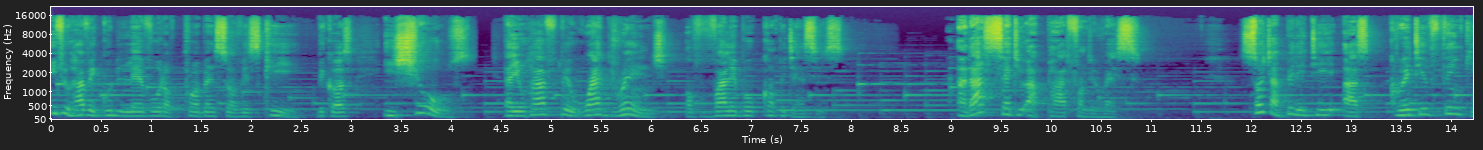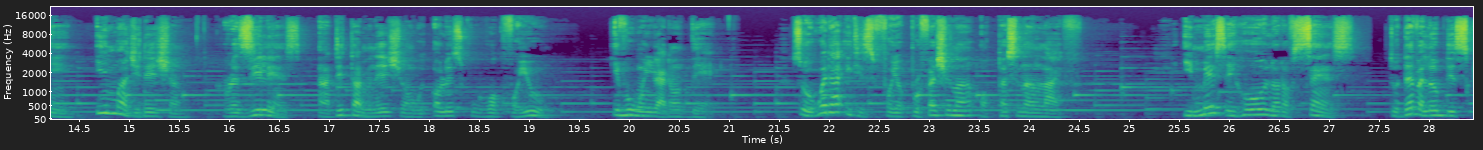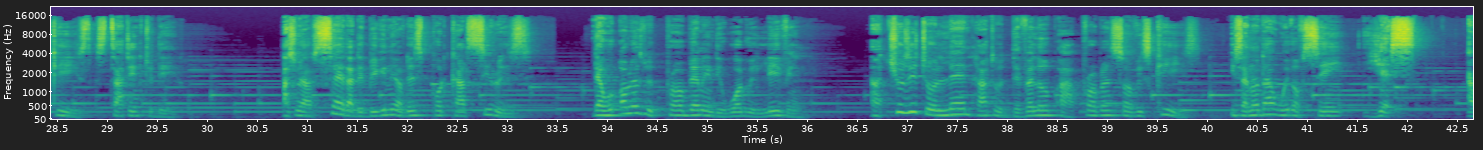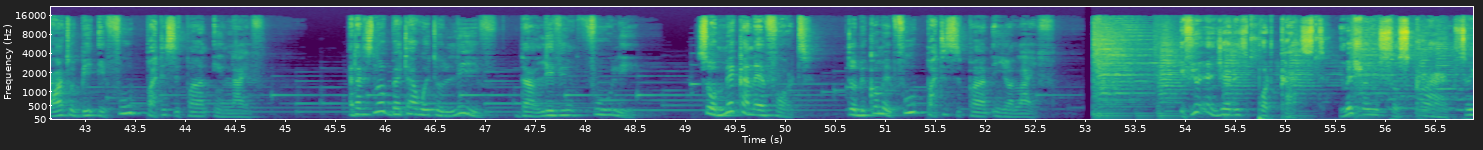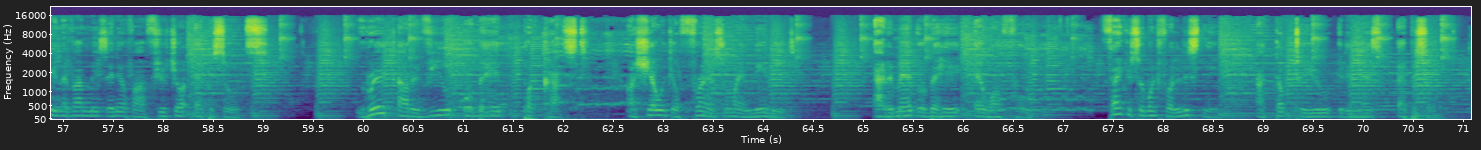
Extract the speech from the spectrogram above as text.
if you have a good level of problem solving skill because it shows that you have a wide range of valuable competencies. And that sets you apart from the rest. Such ability as creative thinking, imagination, resilience, and determination will always work for you, even when you are not there. So, whether it is for your professional or personal life, it makes a whole lot of sense to develop these skills starting today. As we have said at the beginning of this podcast series, there will always be problems in the world we live in. And choosing to learn how to develop our problem solving skills is another way of saying, Yes, I want to be a full participant in life. And there is no better way to live than living fully. So make an effort to become a full participant in your life. If you enjoy this podcast, make sure you subscribe so you never miss any of our future episodes. Rate and review Obehi Podcast and share with your friends who might need it. I remain Obehi Ewanfoh. Thank you so much for listening and talk to you in the next episode.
